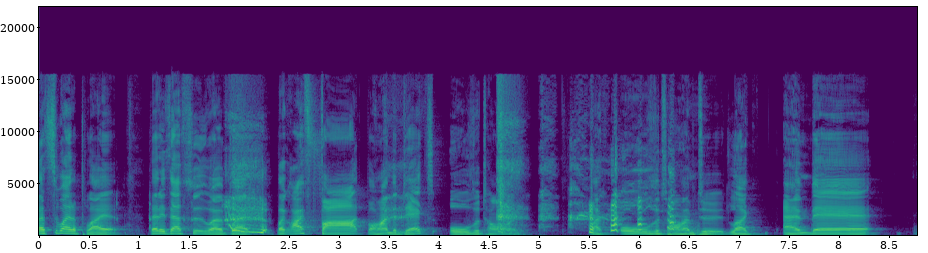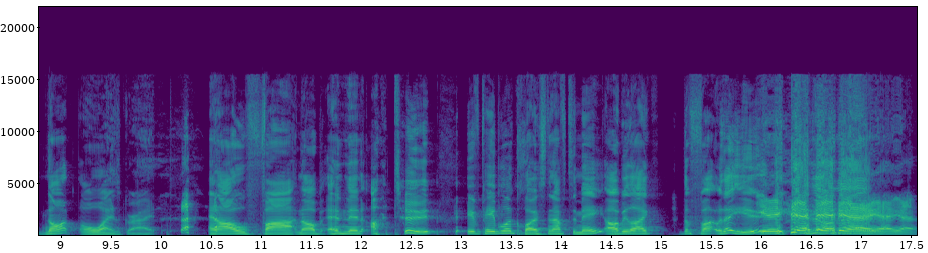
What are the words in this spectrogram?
That's the way to play it. That is absolutely the way to play it. Like I fart behind the decks all the time, like all the time, dude. Like, and they're not always great. And I'll fart, and I'll, and then I, dude, if people are close enough to me, I'll be like, "The fuck was that you?" Yeah, yeah, yeah, yeah, yeah.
